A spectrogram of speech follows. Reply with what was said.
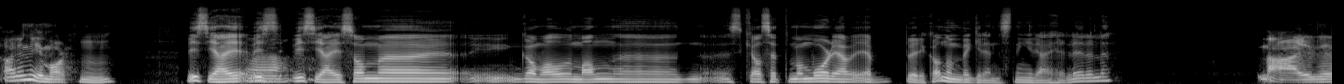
Da er det nye mål. Mm. Hvis, jeg, hvis, hvis jeg som uh, gammel mann uh, skal sette meg mål jeg, jeg bør ikke ha noen begrensninger, jeg heller, eller? Nei, det,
